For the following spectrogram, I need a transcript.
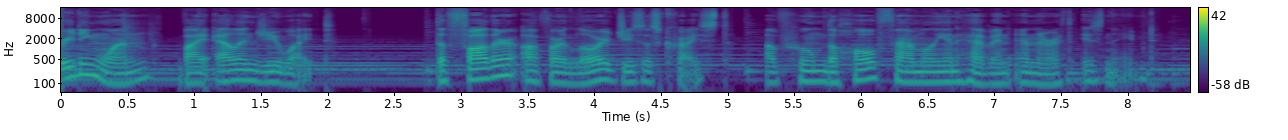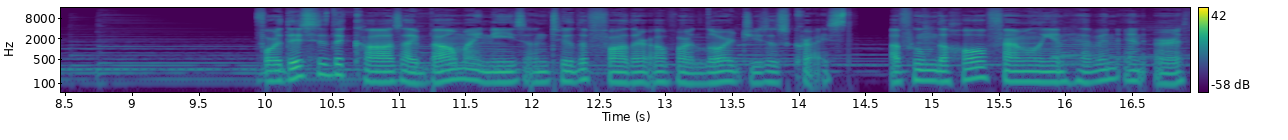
Reading 1 by Ellen G. White. The Father of our Lord Jesus Christ, of whom the whole family in heaven and earth is named. For this is the cause I bow my knees unto the Father of our Lord Jesus Christ, of whom the whole family in heaven and earth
